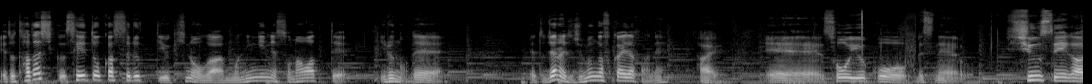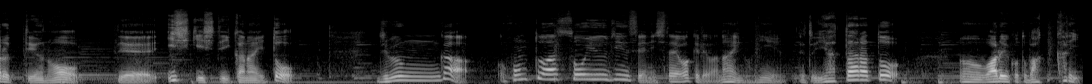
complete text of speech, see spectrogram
えー、と正しく正当化するっていう機能がもう人間には備わっているので、えー、とじゃないと自分が不快だからね、はい。えー、そういうこうですね修正があるっていうのを、えー、意識していかないと自分が本当はそういう人生にしたいわけではないのに、えっと、やたらとうん、悪いことばっかり、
